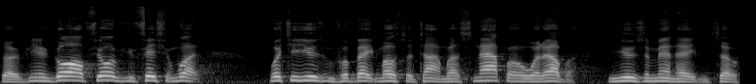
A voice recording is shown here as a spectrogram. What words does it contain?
So if you go offshore, if you're fishing what? What you use them for bait most of the time? Well, snapper or whatever. You use them in Menhaden. So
